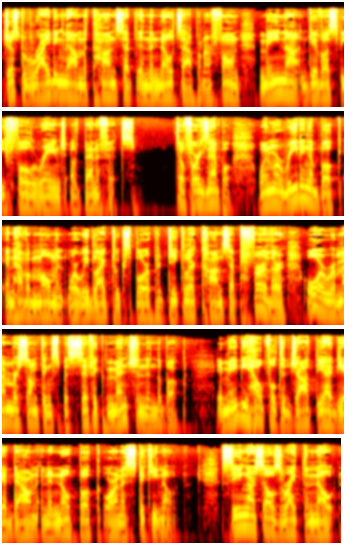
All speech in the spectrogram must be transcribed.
Just writing down the concept in the Notes app on our phone may not give us the full range of benefits. So, for example, when we're reading a book and have a moment where we'd like to explore a particular concept further or remember something specific mentioned in the book, it may be helpful to jot the idea down in a notebook or on a sticky note. Seeing ourselves write the note,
